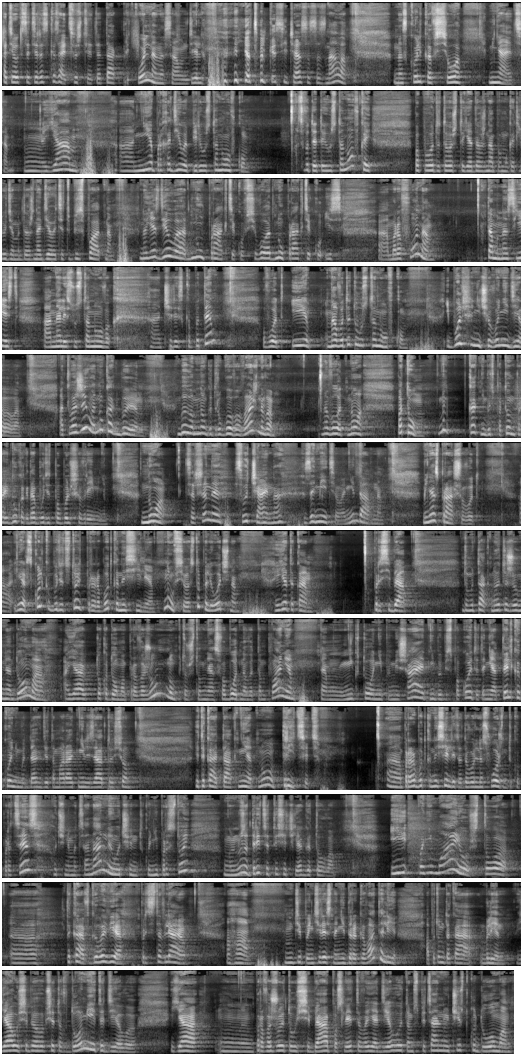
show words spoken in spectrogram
Хотела, кстати, рассказать. Слушайте, это так прикольно на самом деле. Я только сейчас осознала, насколько все меняется. Я а, не проходила переустановку с вот этой установкой по поводу того, что я должна помогать людям и должна делать это бесплатно. Но я сделала одну практику, всего одну практику из а, марафона. Там у нас есть анализ установок а, через КПТ. Вот, и на вот эту установку. И больше ничего не делала. Отложила, ну, как бы, было много другого важного, вот, но потом, ну, как-нибудь потом пройду, когда будет побольше времени. Но совершенно случайно заметила недавно, меня спрашивают, «А, Лер, сколько будет стоить проработка насилия? Ну, в Севастополе очно. И я такая про себя Думаю, так, ну это же у меня дома, а я только дома провожу, ну, потому что у меня свободно в этом плане, там никто не помешает, не побеспокоит, это не отель какой-нибудь, да, где там орать нельзя, то все. И такая, так, нет, ну, 30. А, проработка насилия – это довольно сложный такой процесс, очень эмоциональный, очень такой непростой. Ну, за 30 тысяч я готова. И понимаю, что э, такая в голове представляю, ага, ну, типа, интересно, не дороговато ли? А потом такая, блин, я у себя вообще-то в доме это делаю, я м, провожу это у себя, после этого я делаю там специальную чистку дома,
